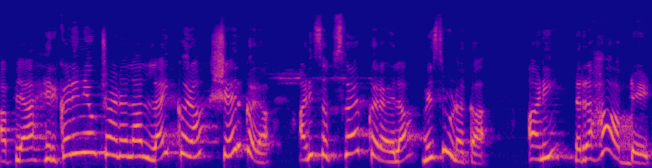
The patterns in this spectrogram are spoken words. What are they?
आपल्या हिरकणी न्यूज चॅनलला लाईक करा शेअर करा आणि सबस्क्राईब करायला विसरू नका. आणि रहा अपडेट.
